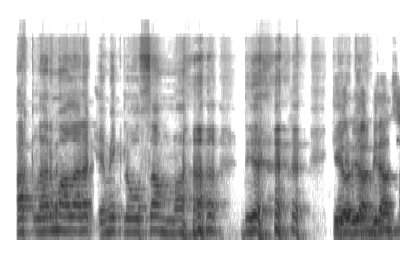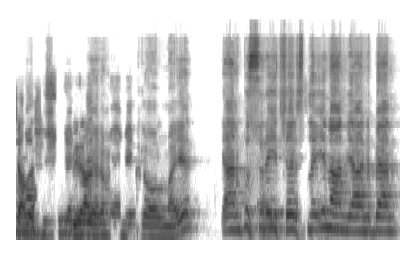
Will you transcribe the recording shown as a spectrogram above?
haklarımı alarak emekli olsam mı diye geri Yo, yo, biraz çalış, düşünebiliyorum emekli olmayı. Yani bu süre Evet. içerisinde inan yani ben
